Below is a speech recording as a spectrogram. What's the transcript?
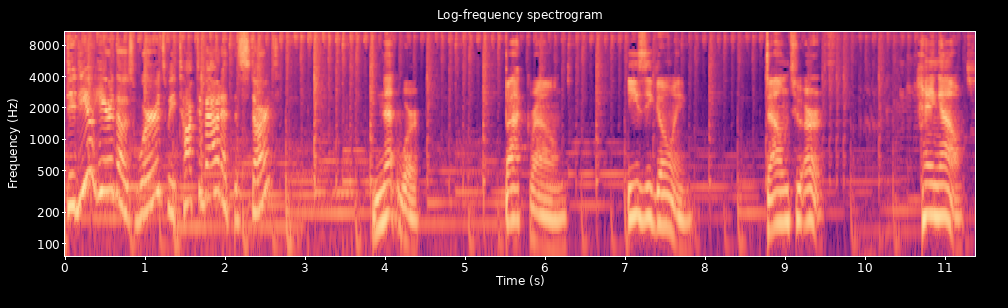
Did you hear those words we talked about at the start? Network, background, easygoing, down to earth, hang out.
